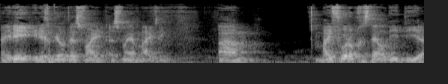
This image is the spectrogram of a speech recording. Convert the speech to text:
Nou hierdie hierdie gedeelte is vir my is my amazing. Um my vooropgestelde idee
